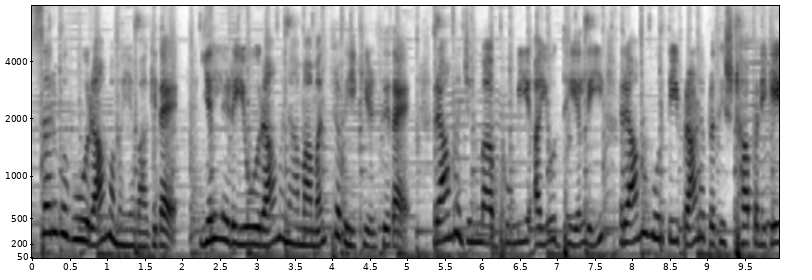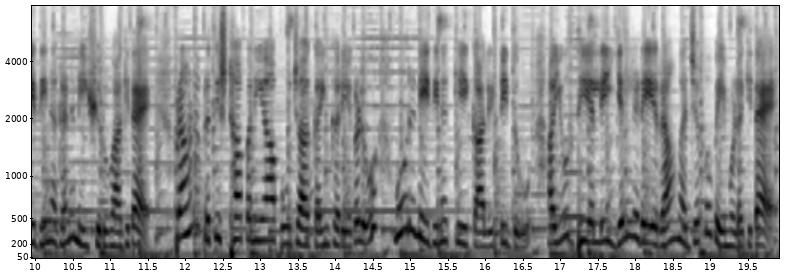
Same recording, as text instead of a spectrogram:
ಸರ್ವವೂ ರಾಮಮಯವಾಗಿದೆ. ಎಲ್ಲೆಡೆಯೂ ರಾಮನಾಮ ಮಂತ್ರವೇ ಕೇಳ್ತಿದೆ. ರಾಮ ಜನ್ಮ ಭೂಮಿ ಅಯೋಧ್ಯೆಯಲ್ಲಿ ರಾಮಮೂರ್ತಿ ಪ್ರಾಣ ಪ್ರತಿಷ್ಠಾಪನೆಗೆ ದಿನಗಣನೆ ಶುರುವಾಗಿದೆ. ಪ್ರಾಣ ಪ್ರತಿಷ್ಠಾಪನೆಯ ಪೂಜಾ ಕೈಂಕರ್ಯಗಳು ಮೂರನೇ ದಿನಕ್ಕೆ ಕಾಲಿಟ್ಟಿದ್ದು, ಅಯೋಧ್ಯೆಯಲ್ಲಿ ಎಲ್ಲೆಡೆ ರಾಮ ಜಪವೇ ಮುಳಗಿದೆ.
